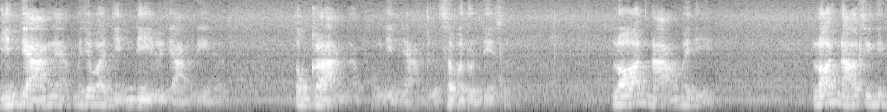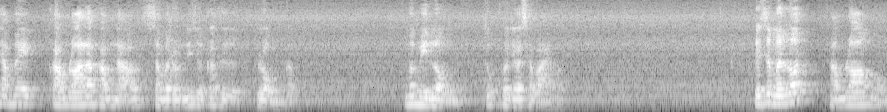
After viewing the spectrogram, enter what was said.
หยินหยางเนี่ยไม่ใช่ว่าหยินดีหรือหยางดีนะตรงกลางครับของหยินหยางคือสมดุลดีสุด ร้อนหนาวไม่ดี ร้อนหนาวสิ่งที่ทำให้ความร้อนและความหนาวสมดุลที่สุดก็คือลมครับ เมื่อมีลมทุกคนจะสบายหมดเป็นเสมือนรถสำรองผม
